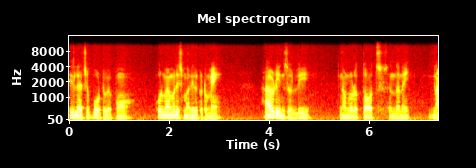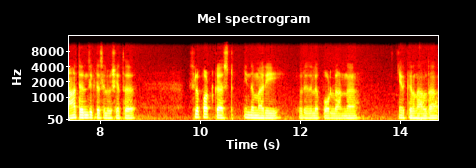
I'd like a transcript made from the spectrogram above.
இதிலாச்சும் போட்டு வைப்போம். ஒரு மெமரிஸ் மாதிரி இருக்கட்டுமே அப்படின்னு சொல்லி நம்மளோட தாட்ஸ் சிந்தனை நான் தெரிஞ்சுக்கிட்ட சில விஷயத்த சில பாட்காஸ்ட் இந்த மாதிரி ஒரு இதில் போடலான்னு இருக்கிறனால தான்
